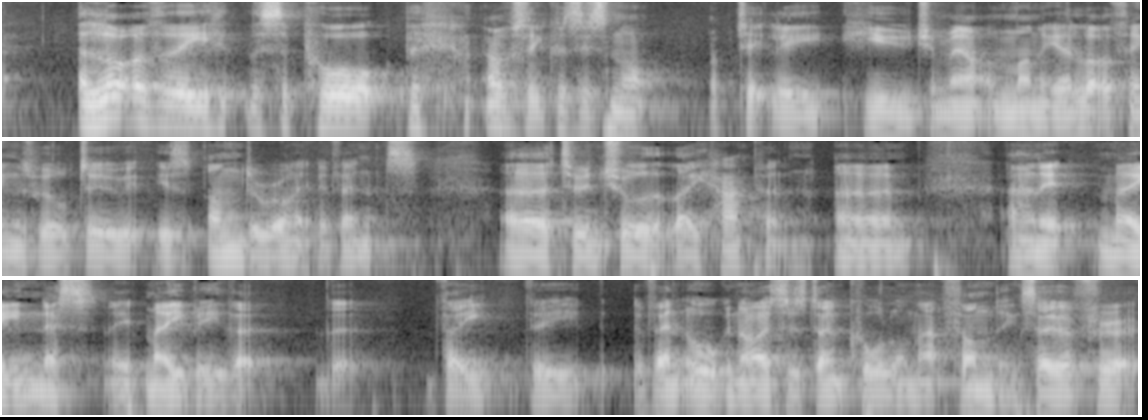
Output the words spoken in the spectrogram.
a lot of the the support, obviously, because it's not a particularly huge amount of money. A lot of things we'll do is underwrite events uh, to ensure that they happen, um, and it may nec- it may be that that they the event organisers don't call on that funding. So for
